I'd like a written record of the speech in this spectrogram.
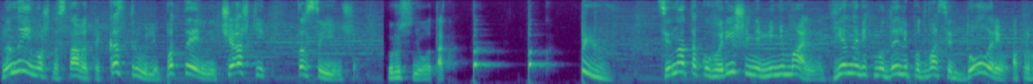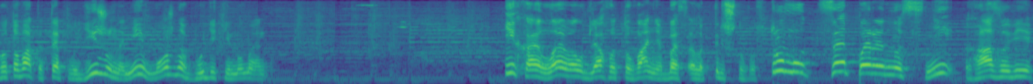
На неї можна ставити кастрюлі, пательні, чашки та все інше. Русню отак. Пик-пик-пів. Ціна такого рішення мінімальна. Є навіть моделі по 20 доларів, а приготувати теплу їжу на ній можна в будь-який момент. І хай левел для готування без електричного струму це переносні газові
